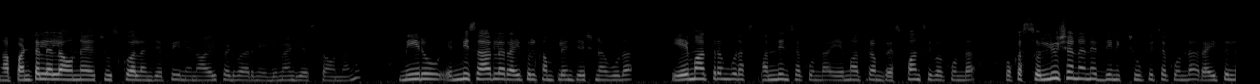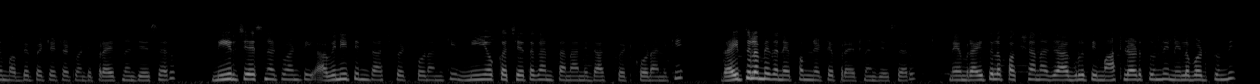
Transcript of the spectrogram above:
ఆ పంటలు ఎలా ఉన్నాయో చూసుకోవాలని చెప్పి నేను ఆయిల్ ఫెడ్ వారిని డిమాండ్ చేస్తూ ఉన్నాను. మీరు ఎన్నిసార్లు రైతులు కంప్లైంట్ చేసినా కూడా ఏమాత్రం కూడా స్పందించకుండా ఏమాత్రం రెస్పాన్స్ ఇవ్వకుండా ఒక సొల్యూషన్ అనేది దీనికి చూపించకుండా రైతుల్ని మభ్యపెట్టేటటువంటి ప్రయత్నం చేశారు. మీరు చేసినటువంటి అవినీతిని దాచిపెట్టుకోవడానికి మీ యొక్క చేతగానితనాన్ని దాచిపెట్టుకోవడానికి రైతుల మీద నెప్పం నెట్టే ప్రయత్నం చేశారు. మేము రైతుల పక్షాన జాగృతి మాట్లాడుతుంది నిలబడుతుంది.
